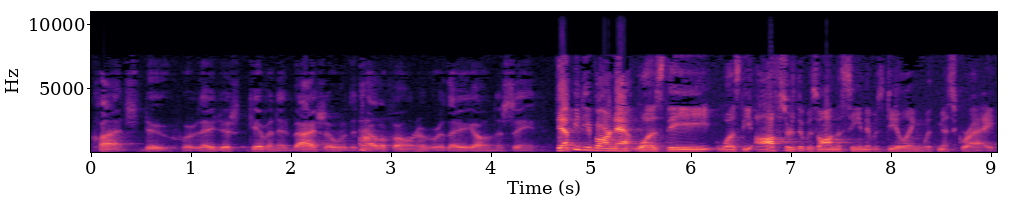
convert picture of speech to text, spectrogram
clients do? Were they just giving advice over the telephone or were they on the scene? Deputy Barnett was the was the officer that was on the scene that was dealing with Ms. Gray.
